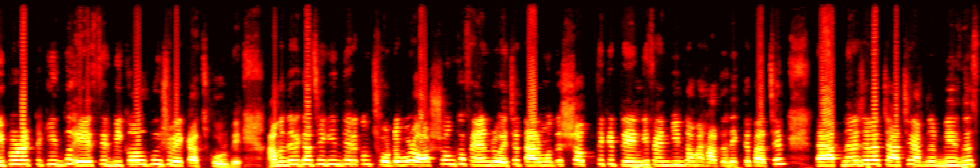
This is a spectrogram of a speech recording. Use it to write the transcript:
এই প্রোডাক্টটা কিন্তু এস এর বিকল্প হিসেবে কাজ করবে। আমাদের কাছে কিন্তু এরকম ছোট, বড়, অসংখ্য ফ্যান রয়েছে। তার মধ্যে সব থেকে ট্রেন্ডি ফ্যান কিন্তু আমার হাতে দেখতে পাচ্ছেন। তাই আপনারা যারা চাচ্ছেন আপনার বিজনেস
